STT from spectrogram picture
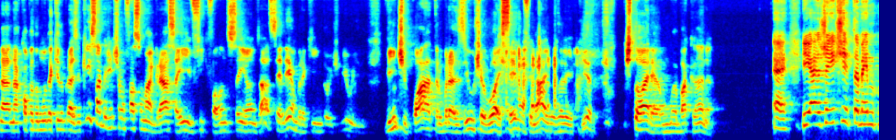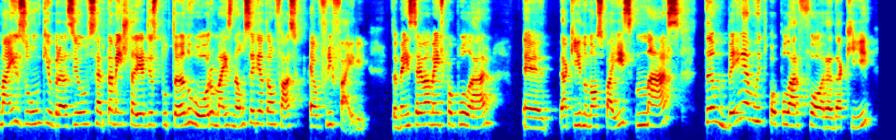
na, na, Copa do Mundo aqui do Brasil. Quem sabe a gente não faça uma graça aí e fique falando 100 anos. Ah, você lembra que em 2024 o Brasil chegou às semifinais das Olimpíadas? História, uma bacana. É, e a gente também, mais um que o Brasil certamente estaria disputando o ouro, mas não seria tão fácil, é o Free Fire. Também extremamente popular é, aqui no nosso país, mas também é muito popular fora daqui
